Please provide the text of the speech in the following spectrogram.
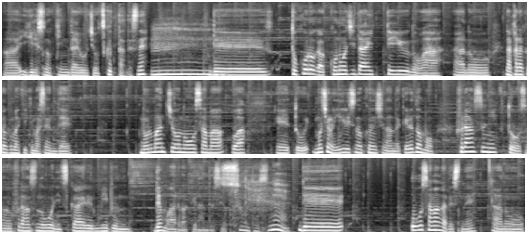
あ、イギリスの近代王朝を作ったんですね。でところがこの時代っていうのはあのなかなかうまくいきませんでノルマン朝の王様はえーと、もちろんイギリスの君主なんだけれどもフランスに行くとそのフランスの王に使える身分でもあるわけなんですよ。そうですねで王様がですねあの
